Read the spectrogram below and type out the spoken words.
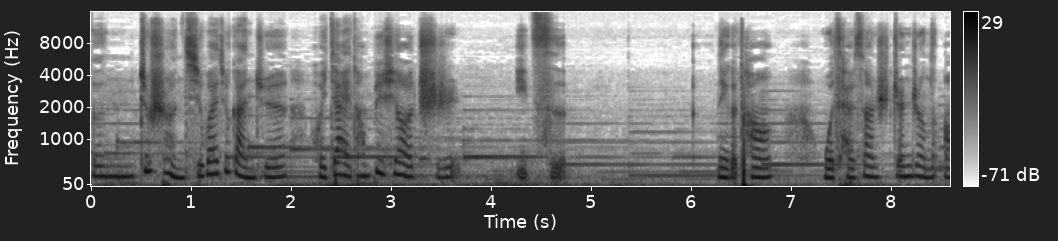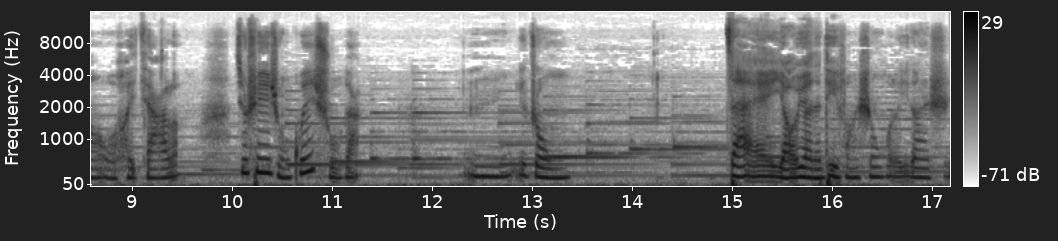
嗯，就是很奇怪，就感觉回家一趟必须要吃一次那个汤，我才算是真正的哦，我回家了，就是一种归属感。嗯，一种在遥远的地方生活了一段时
